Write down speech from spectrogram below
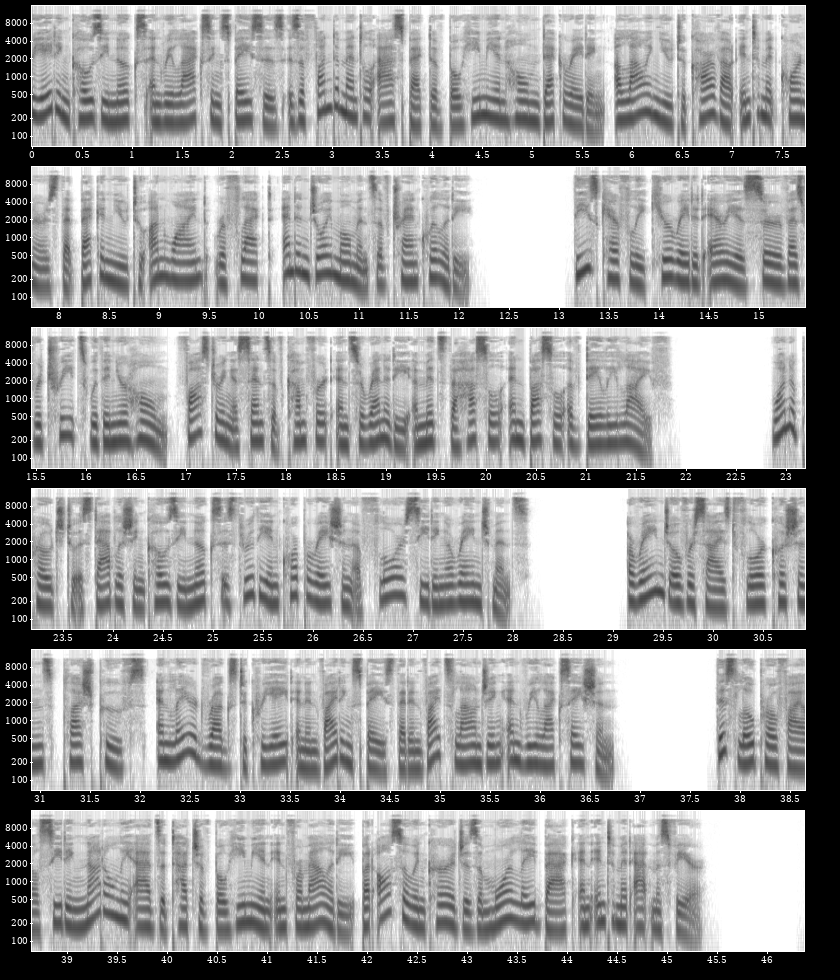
Creating cozy nooks and relaxing spaces is a fundamental aspect of bohemian home decorating, allowing you to carve out intimate corners that beckon you to unwind, reflect, and enjoy moments of tranquility. These carefully curated areas serve as retreats within your home, fostering a sense of comfort and serenity amidst the hustle and bustle of daily life. One approach to establishing cozy nooks is through the incorporation of floor seating arrangements. Arrange oversized floor cushions, plush poufs, and layered rugs to create an inviting space that invites lounging and relaxation. This low-profile seating not only adds a touch of bohemian informality but also encourages a more laid-back and intimate atmosphere.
